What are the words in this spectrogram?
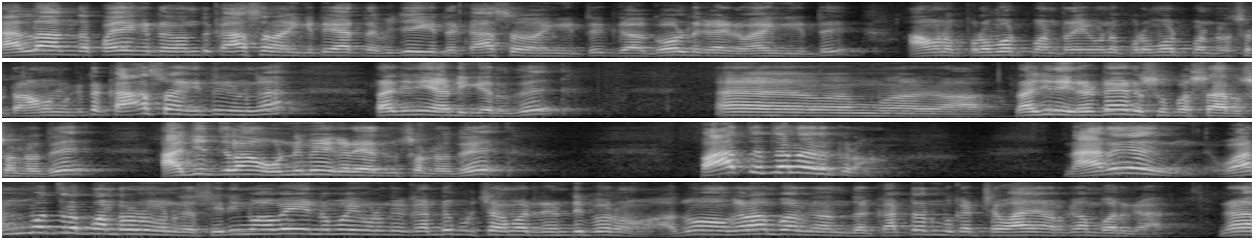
நல்லா அந்த பையன்கிட்ட வந்து காசை வாங்கிட்டு யார்கிட்ட விஜய்கிட்ட காசை வாங்கிட்டு கோல்டு காயின் வாங்கிட்டு அவனை ப்ரொமோட் பண்ணுறேன் இவனை ப்ரொமோட் பண்ணுறேன் சொல்லிட்டு அவன்கிட்ட காசு வாங்கிட்டு இவனுங்க ரஜினி அடிக்கிறது. ரஜினி ரிட்டையர்டு சூப்பர் ஸ்டார் சொல்கிறது அஜித்லாம் ஒன்றுமே கிடையாதுன்னு சொல்கிறது பார்த்துட்டு தானே இருக்கிறோம். நிறைய வன்மத்தில் பண்ணுறவனுங்க சினிமாவே என்னமோ இவனுங்க கண்டுபிடிச்ச மாதிரி ரெண்டு பேரும். அதுவும் அவங்கலாம் பாருங்கள் அந்த கட்டன்பு கட்ச வாயம் இருக்கான் பாருங்க. என்னடா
